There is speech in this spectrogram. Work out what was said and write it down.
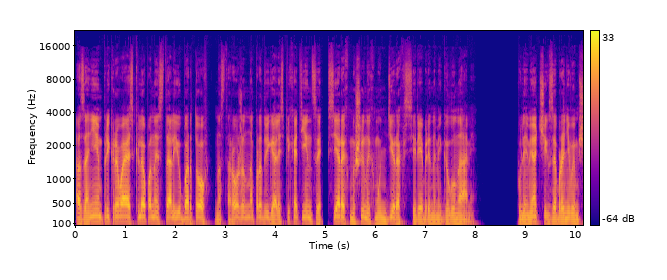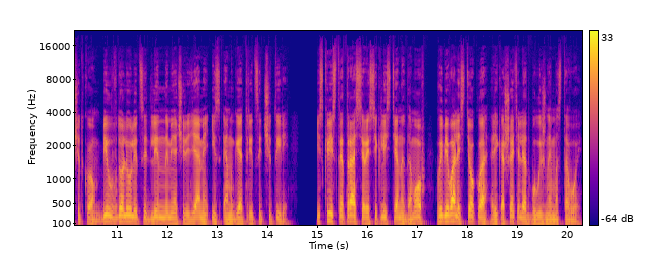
а за ним, прикрываясь клепанной сталью бортов, настороженно продвигались пехотинцы в серых мышиных мундирах с серебряными галунами. Пулеметчик за броневым щитком бил вдоль улицы длинными очередями из МГ-34. Искристые трассеры секли стены домов, выбивали стекла, рикошетили от булыжной мостовой.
